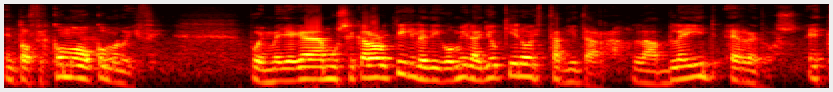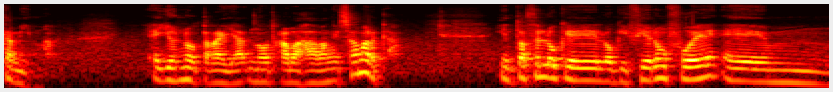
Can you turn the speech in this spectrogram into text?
Entonces, ¿cómo, cómo lo hice? Pues me llegué a Musical Ortiz y le digo, mira, yo quiero esta guitarra, la Blade R2, esta misma. Ellos no, traía, no trabajaban esa marca. Y entonces lo que, lo que hicieron fue em,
